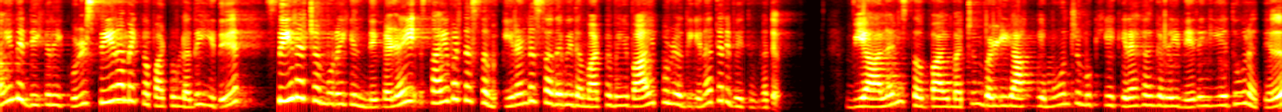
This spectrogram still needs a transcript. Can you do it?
ஐந்து டிகிரிக்குள் சீரமைக்கப்பட்டுள்ளது. இது சீரற்ற முறையில் நிகழ சைபர் தசம் இரண்டு சதவீதம் மட்டுமே வாய்ப்புள்ளது என தெரிவித்துள்ளது. வியாழன் செவ்வாய் மற்றும் வெள்ளி ஆகிய மூன்று முக்கிய கிரகங்களை நெருங்கிய தூரத்தில்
